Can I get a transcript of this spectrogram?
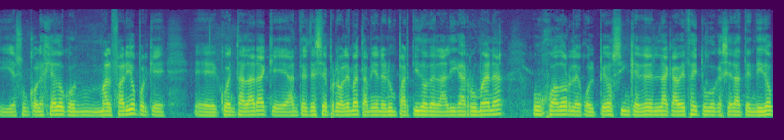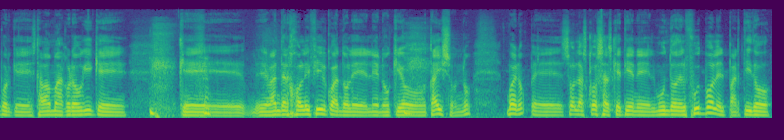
y es un colegiado con malfario porque eh, cuenta Lara que antes de ese problema también en un partido de la Liga Rumana un jugador le golpeó sin querer en la cabeza y tuvo que ser atendido porque estaba más groggy que, que Evander Holyfield cuando le, le noqueó Tyson. ¿no? Bueno, eh, son las cosas que tiene el mundo del fútbol, el partido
